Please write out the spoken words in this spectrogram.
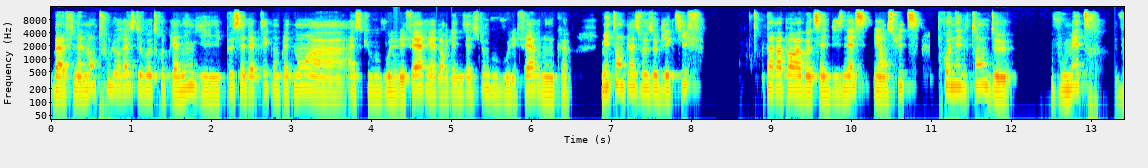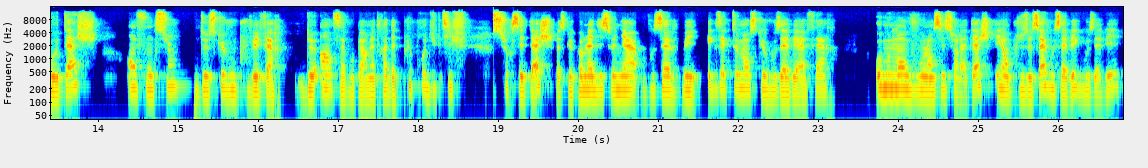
bah, finalement, tout le reste de votre planning, il peut s'adapter complètement à, ce que vous voulez faire et à l'organisation que vous voulez faire. Donc, mettez en place vos objectifs, par rapport à votre side business. Et ensuite, prenez le temps de vous mettre vos tâches en fonction de ce que vous pouvez faire. De un, ça vous permettra d'être plus productif sur ces tâches, parce que comme l'a dit Sonia, vous savez exactement ce que vous avez à faire au moment où vous vous lancez sur la tâche. Et en plus de ça, vous savez que vous avez,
